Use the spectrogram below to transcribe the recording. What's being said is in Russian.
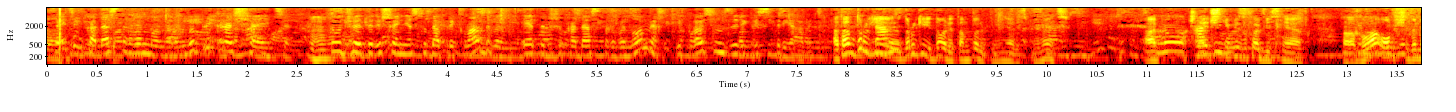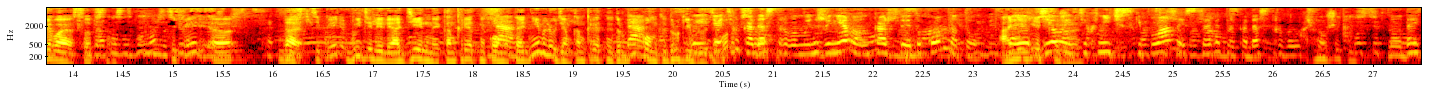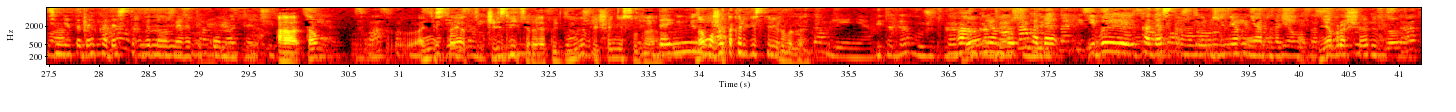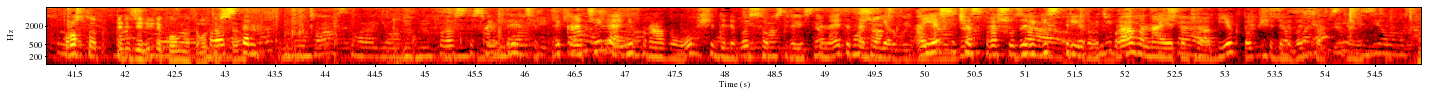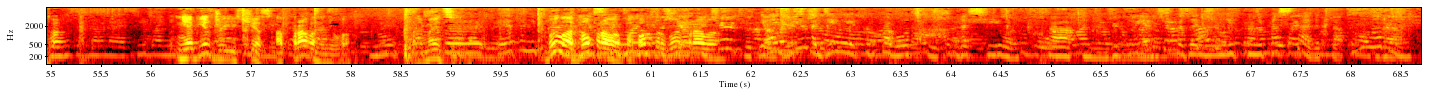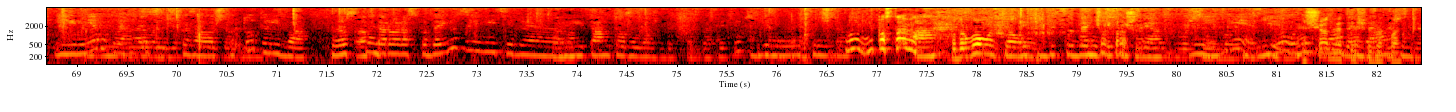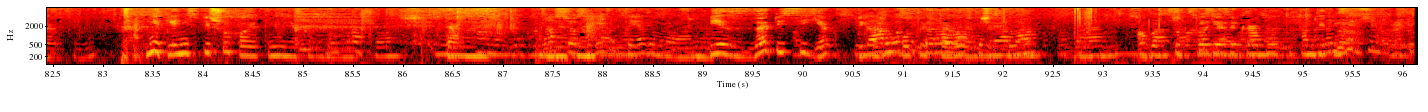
С этим кадастровым номером вы прекращаете. Тут же это решение суда прикладываем, этот же кадастровый номер и просим зарегистрировать. А там другие, другие доли, там доли поменялись, понимаете? А Ну, человеческим а- языком объясняю. А, Была общедолевая собственность. Теперь, э, да, теперь выделили отдельные конкретные комнаты Да. одним людям, конкретные другие Да, комнаты другим вы людям. идете Вот к кадастровому инженеру, он каждую эту комнату Они дает- делает уже. технический план и ставит на кадастровый учет. есть. Ну дайте мне тогда кадастровый номер этой комнаты. А там они стоят через литеры, определены в решении суда. Да Нам уже так регистрировали. И тогда вы уже Вам скажете, прям вот когда... И вы к кадастровому инженеру не обращались. Не обращались, да. Просто переделили комнаты, вот и все. Просто, просто смотрите, прекратили они право общей долевой собственности на этот объект. А я сейчас прошу зарегистрировать право на этот же объект общей долевой собственности. Да. Не объект же исчез, а право на него. Понимаете? Было одно право, потом другое право. Я уже сходила и к руководству спросила, как мне. Сказали, ну не, не поставят так. И мне руководитель сказала, что тут либо а, второй раз подают заявители, и там тоже может быть как бы ответ. Ну, не. Ну, поставят, по-другому сделаем. без суда не будет. Еще две тысячи заплатим. Нет, я не спешу, поэтому я как бы... Так, У нас все, свидетельство я забрала. без записи я прихожу после второго числа. А у вас тут порядок работы, там где-то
